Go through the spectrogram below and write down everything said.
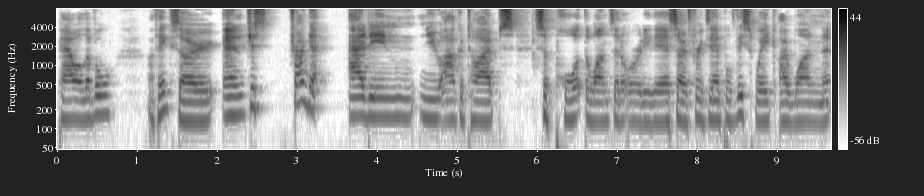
power level, I think. So, and just trying to add in new archetypes, support the ones that are already there. So, for example, this week I won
